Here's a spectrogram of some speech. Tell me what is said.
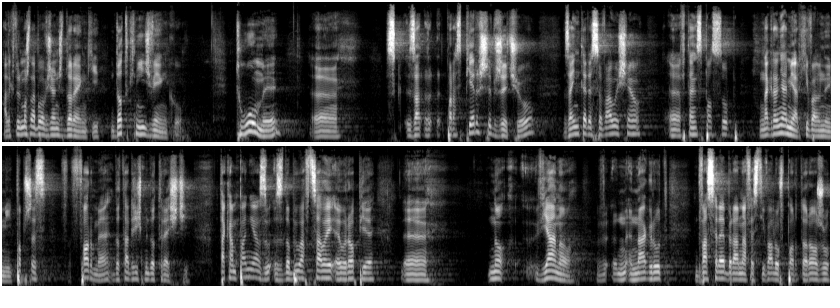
ale który można było wziąć do ręki. Dotknij dźwięku. Tłumy e, za, po raz pierwszy w życiu zainteresowały się e, w ten sposób nagraniami archiwalnymi. Poprzez formę dotarliśmy do treści. Ta kampania zdobyła w całej Europie e, no, wiano nagród. Dwa srebra na festiwalu w Portorożu,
